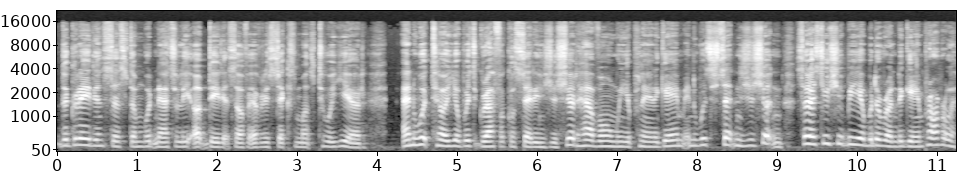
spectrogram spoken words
The grading system would naturally update itself every six months to a year and would tell you which graphical settings you should have on when you're playing a game and which settings you shouldn't, so that you should be able to run the game properly.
